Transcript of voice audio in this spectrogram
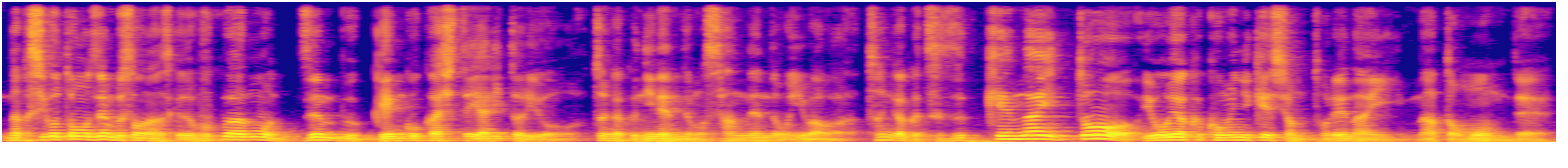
なんか仕事も全部そうなんですけど僕はもう全部言語化してやり取りをとにかく2年でも3年でも今はとにかく続けないとようやくコミュニケーション取れないなと思うんで。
